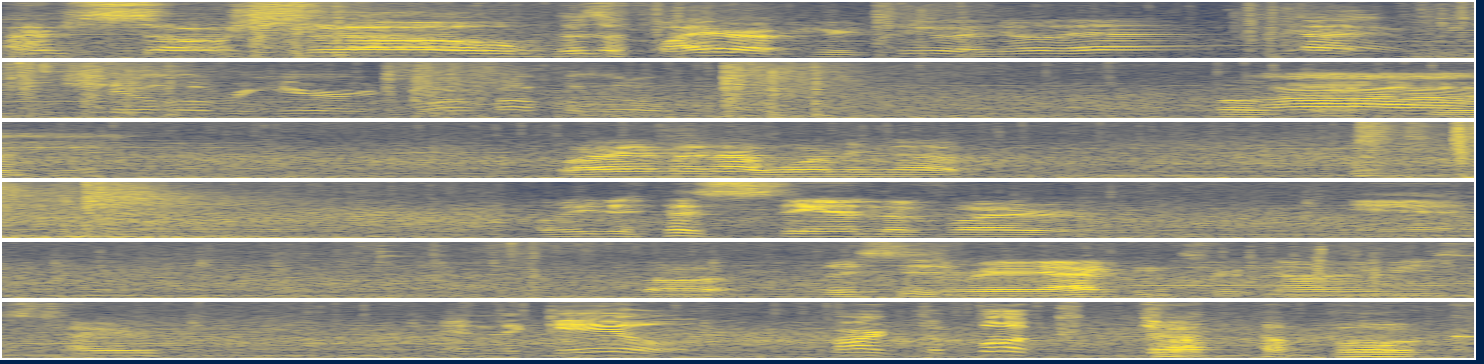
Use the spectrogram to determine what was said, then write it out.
I'm so slow. There's a fire up here too. I know that. Yeah, we can chill over here and warm up a little. Oh, thank Ah. goodness. Why am I not warming up? I me just stand the fire. Yeah. Well, at least he's reacting to it. No, maybe he's just tired. And the gale. Mark the book. Shut the book.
